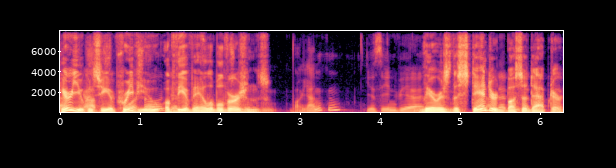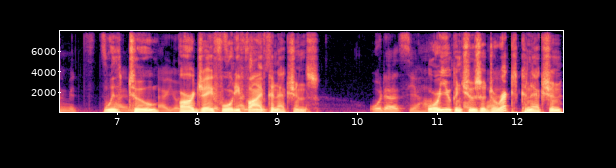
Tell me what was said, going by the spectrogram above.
Here you can see a preview of the available versions. There is the standard bus adapter with two RJ45 connections, or you can choose a direct connection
